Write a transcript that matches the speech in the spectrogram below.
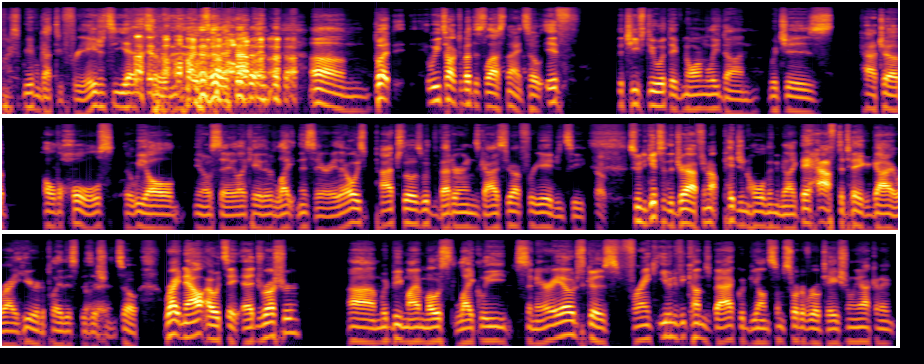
we haven't got through free agency yet, so know, know I know. Um, but we talked about this last night. So if the Chiefs do what they've normally done, which is patch up all the holes that we all, you know, say like, hey, they're light in this area. They always patch those with veterans, guys throughout free agency. Yep. So when you get to the draft, you're not pigeonholed and be like, they have to take a guy right here to play this position. So right now, I would say edge rusher um, would be my most likely scenario, just because Frank, even if he comes back, would be on some sort of rotation. We're not going to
